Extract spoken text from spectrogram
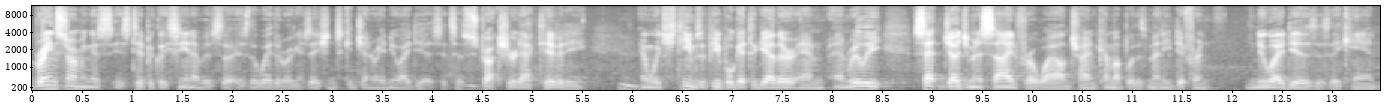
brainstorming is, is typically seen of as the, as the way that organizations can generate new ideas. It's a structured activity in which teams of people get together and, and really set judgment aside for a while and try and come up with as many different new ideas as they can.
